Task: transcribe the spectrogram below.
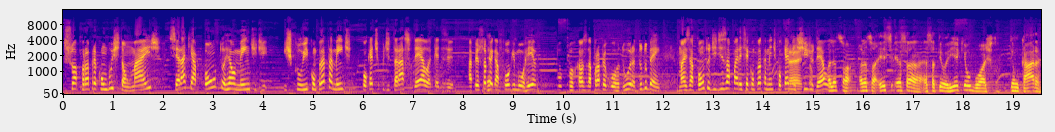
sua própria combustão, mas será que a ponto realmente de excluir completamente qualquer tipo de traço dela, quer dizer, a pessoa pegar fogo e morrer por, por causa da própria gordura, tudo bem. Mas a ponto de desaparecer completamente qualquer É, vestígio dela. Olha só, olha só, esse, essa, essa teoria que eu gosto. Tem um cara,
